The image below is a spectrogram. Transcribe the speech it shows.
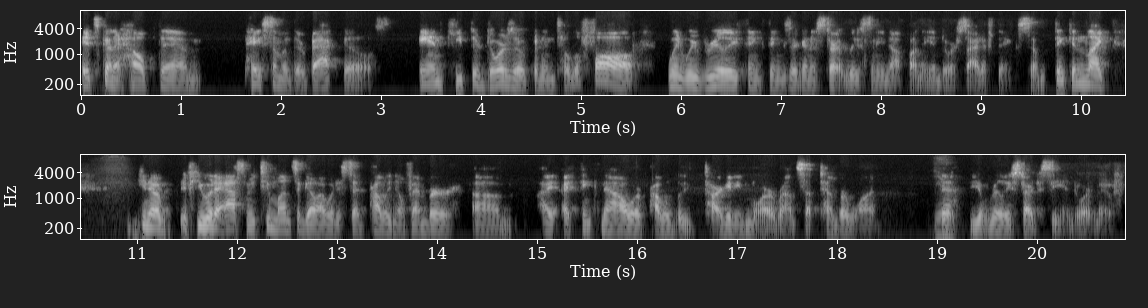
it's going to help them pay some of their back bills and keep their doors open until the fall when we really think things are going to start loosening up on the indoor side of things. So I'm thinking like, you know, if you would have asked me two months ago, I would have said probably November. Um, I, I, think now we're probably targeting more around September 1 yeah. you'll really start to see indoor move.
